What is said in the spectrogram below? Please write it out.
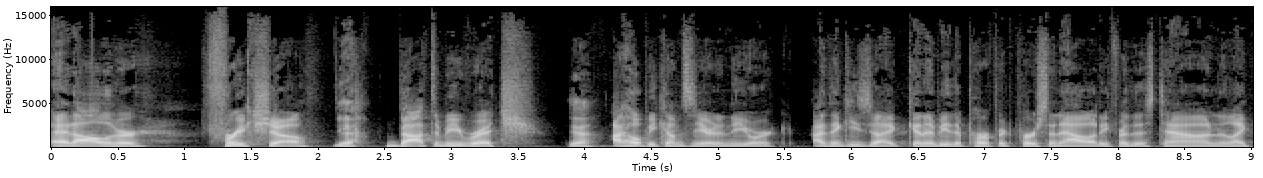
Ed Oliver, freak show, Yeah. about to be rich. Yeah. I hope he comes here to New York. I think he's like going to be the perfect personality for this town. And like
